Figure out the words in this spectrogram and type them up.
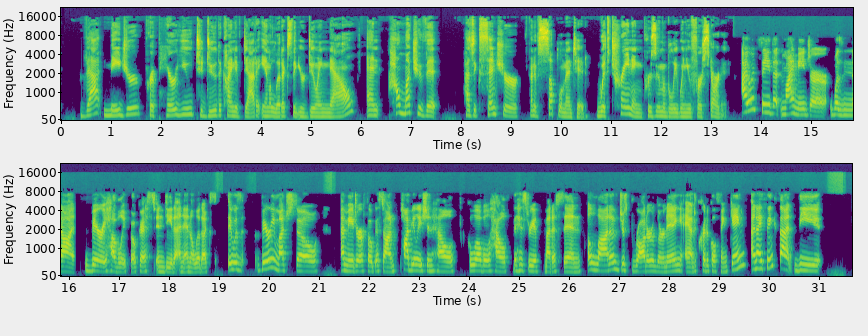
that major prepare you to do the kind of data analytics that you're doing now? And how much of it has Accenture kind of supplemented with training, presumably when you first started? I would say that my major was not very heavily focused in data and analytics. It was very much so a major focused on population health, global health, the history of medicine, a lot of just broader learning and critical thinking. And I think that the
